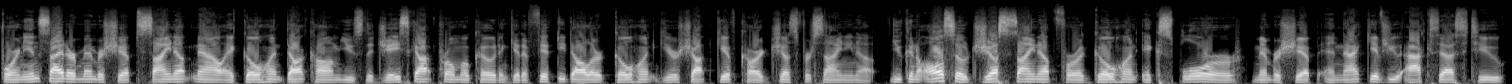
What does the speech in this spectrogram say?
For an insider membership, sign up now at GoHunt.com. Use the JScott promo code and get a $50 GoHunt Gear Shop gift card just for signing up. You can also just sign up for a GoHunt Explorer membership, and that gives you access to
